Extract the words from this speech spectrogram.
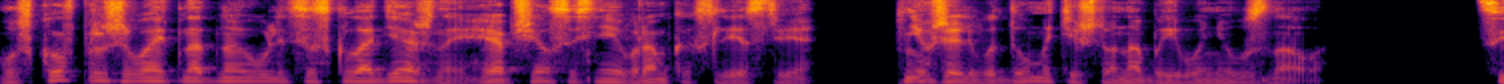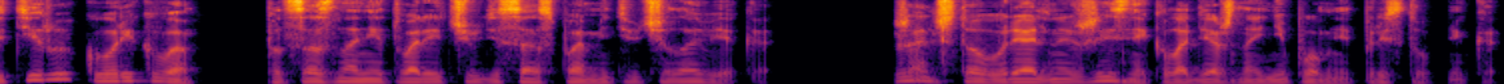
Усков проживает на одной улице с колодяжной и общался с ней в рамках следствия. Неужели вы думаете, что она бы его не узнала? Цитирую Корикова. Подсознание творит чудеса с памятью человека. Жаль, что в реальной жизни колодяжная не помнит преступника.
